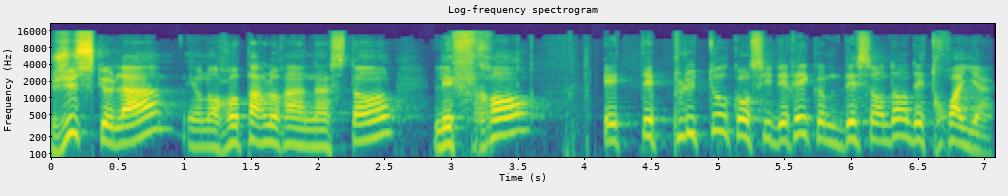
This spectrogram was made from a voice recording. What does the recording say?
Jusque-là, et on en reparlera un instant, les Francs étaient plutôt considérés comme descendants des Troyens.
